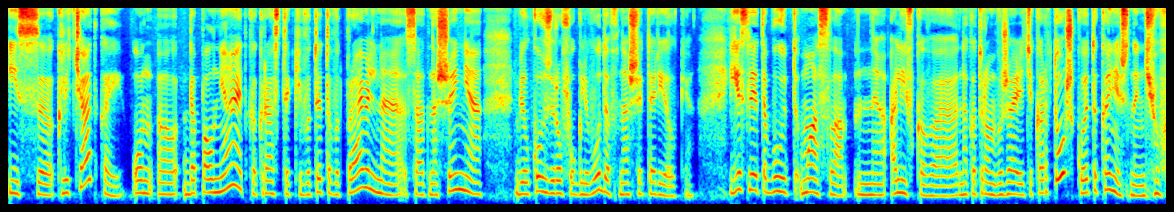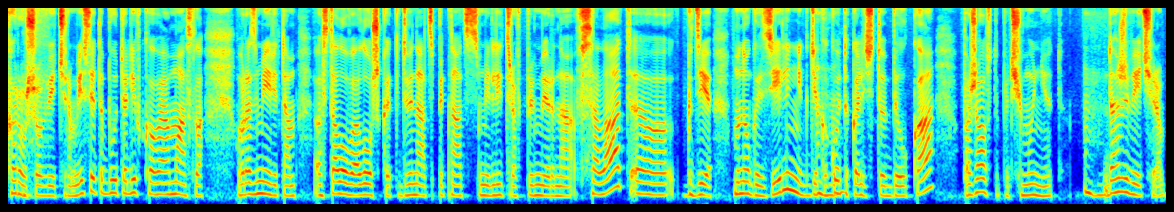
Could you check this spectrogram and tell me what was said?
и с клетчаткой, он э, дополняет как раз-таки вот это вот правильное соотношение белков, жиров, углеводов в нашей тарелке. Если это будет масло оливковое, на котором вы жарите картошку, это, конечно, ничего хорошего вечером. Если это будет оливковое масло в размере там столовая ложка, это 12-15 миллилитров примерно в салат, э, где много зелени, где какое-то количество белка, пожалуйста, почему нет? Даже вечером.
